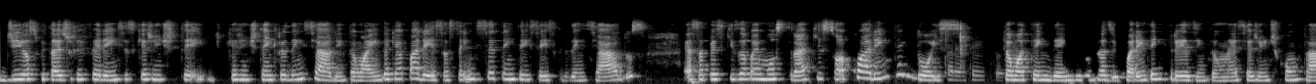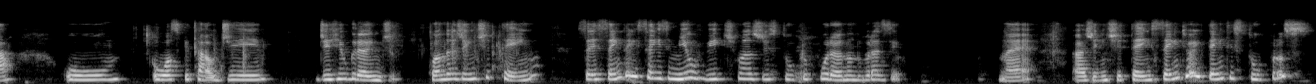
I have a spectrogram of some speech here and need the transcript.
de hospitais de referências que a gente tem que a gente tem credenciado. Então, ainda que apareça 176 credenciados, essa pesquisa vai mostrar que só 42, 42. estão atendendo no Brasil. 43, então, né, se a gente contar o, o hospital de, de Rio Grande. Quando a gente tem 66 mil vítimas de estupro por ano no Brasil. Né? A gente tem 180 estupros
